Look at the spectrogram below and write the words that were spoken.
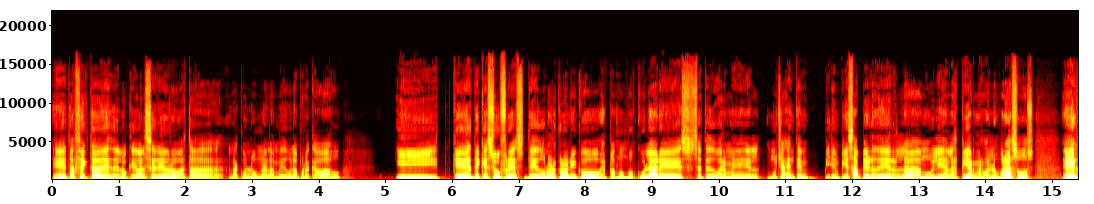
Eh, te afecta desde lo que va al cerebro hasta la columna, la médula por acá abajo. ¿Y qué, de qué sufres? De dolor crónico, espasmos musculares, se te duerme, mucha gente empie- empieza a perder la movilidad en las piernas o en los brazos. Es,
